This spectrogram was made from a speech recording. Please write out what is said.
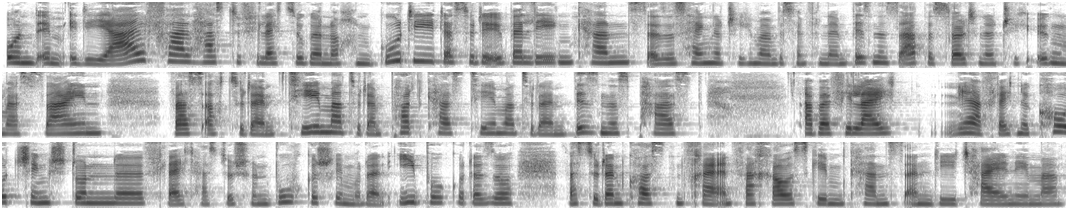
Und im Idealfall hast du vielleicht sogar noch ein Goodie, das du dir überlegen kannst. Also es hängt natürlich immer ein bisschen von deinem Business ab. Es sollte natürlich irgendwas sein, was auch zu deinem Thema, zu deinem Podcast-Thema, zu deinem Business passt. Aber vielleicht ja, vielleicht eine Coachingstunde, vielleicht hast du schon ein Buch geschrieben oder ein E-Book oder so, was du dann kostenfrei einfach rausgeben kannst an die Teilnehmer.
